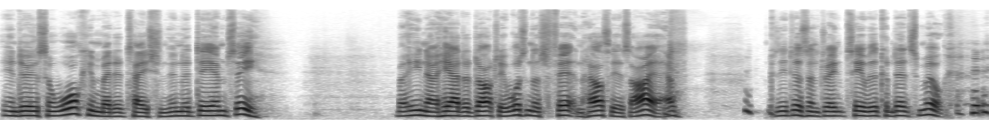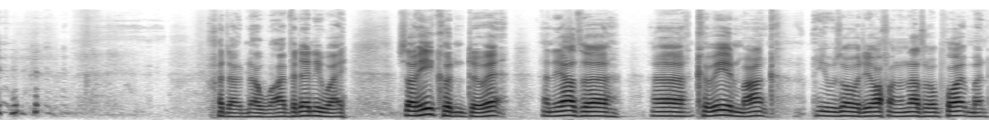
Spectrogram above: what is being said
in doing some walking meditation in the DMZ?" But you know, he had a doctor. He wasn't as fit and healthy as I am, because he doesn't drink tea with condensed milk. I don't know why, but anyway, so he couldn't do it, and the other uh, Korean monk, he was already off on another appointment.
